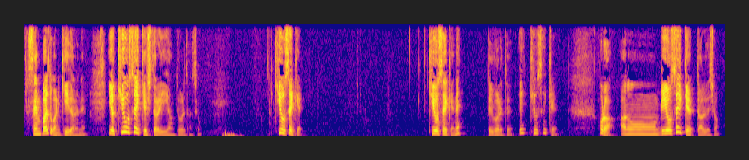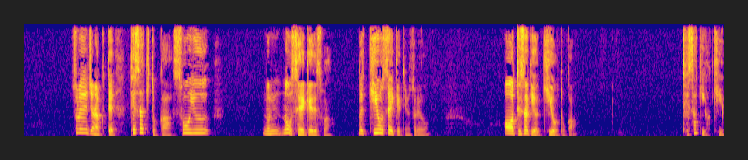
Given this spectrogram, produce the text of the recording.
先輩とかに聞いたらね「いや器用整形したらいいやん」って言われたんですよ。器用整形。器用整形ね。って言われて「え器用整形？ほらあのー美容整形ってあるでしょ？それじゃなくて手先とかそういうのの整形ですわ。で器用整形っていうのそれを。ああ手先が器用とか。手先が器用。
